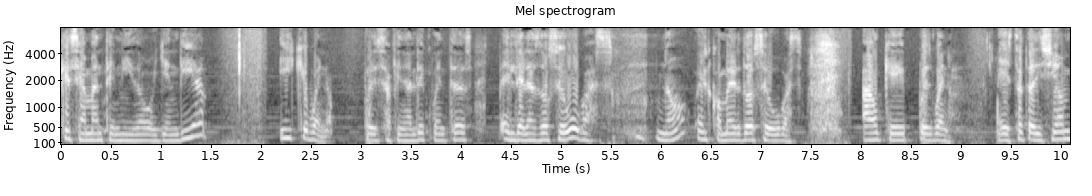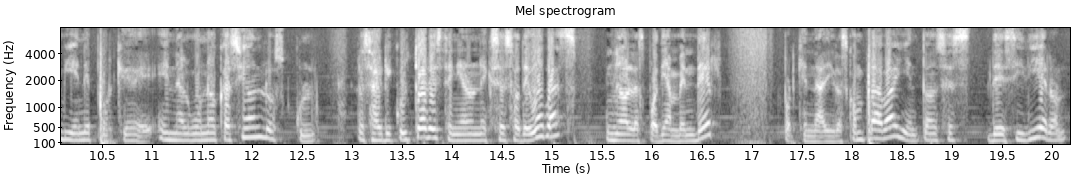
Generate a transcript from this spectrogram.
que se ha mantenido hoy en día y que bueno, pues a final de cuentas el de las 12 uvas, ¿no? El comer 12 uvas. Aunque, pues bueno, esta tradición viene porque en alguna ocasión los, los agricultores tenían un exceso de uvas, no las podían vender porque nadie las compraba y entonces decidieron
